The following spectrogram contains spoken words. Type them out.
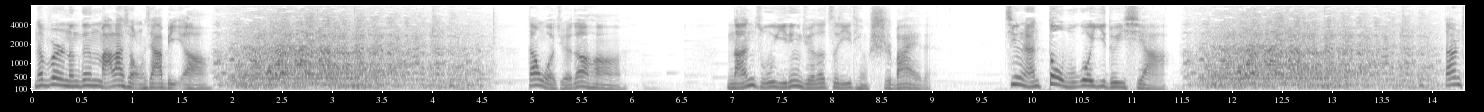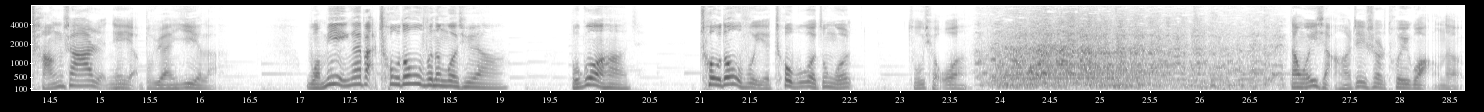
那味儿能跟麻辣小龙虾比啊？但我觉得哈，男足一定觉得自己挺失败的，竟然斗不过一堆虾。当然，长沙人家也不愿意了，我们也应该把臭豆腐弄过去啊。不过哈，臭豆腐也臭不过中国足球啊。但我一想哈，这事儿推广的，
